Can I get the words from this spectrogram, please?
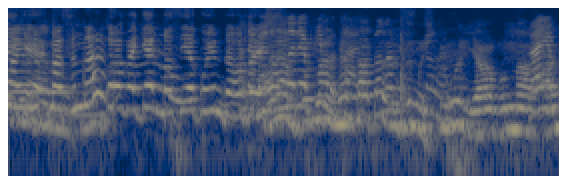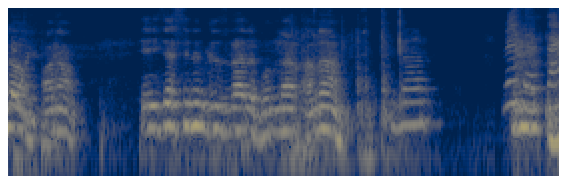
Yapmayı gel. unutmasınlar. Bu tarafa gel masaya koyayım da orada. Ben Anam onları yapayım mı? ne Bana tatlı bir kızmış istemem. Timur ya bunlar Ben anam yapayım anam. Teyzesinin kızları bunlar anam. Verin sen.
